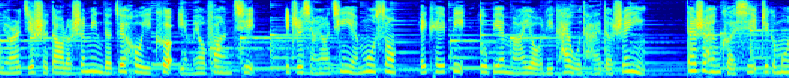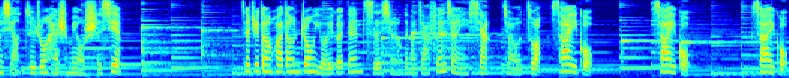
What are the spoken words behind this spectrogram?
女儿即使到了生命的最后一刻，也没有放弃，一直想要亲眼目送 AKB 渡边麻友离开舞台的身影。但是很可惜，这个梦想最终还是没有实现。在这段话当中，有一个单词想要跟大家分享一下，叫做 “saigo”，saigo，saigo。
